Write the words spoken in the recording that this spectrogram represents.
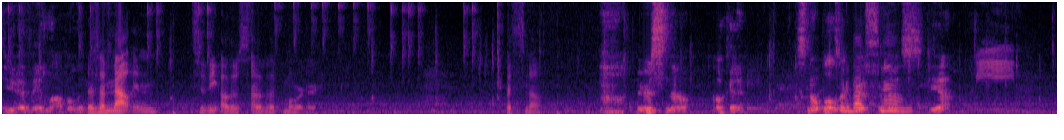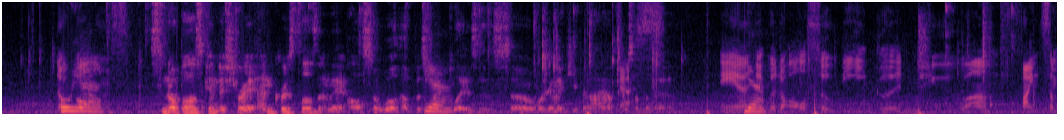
do you have a lava lake? There's a mountain to the other side of the mortar. With snow. There is snow. Okay. Snowballs What are about good for snow? this. Yeah. we Oh, no yeah. Snowballs can destroy end crystals, and they also will help us Yeah. fight blazes. So we're gonna keep an eye out for some of that. And Yeah. it would also be good to um, find some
